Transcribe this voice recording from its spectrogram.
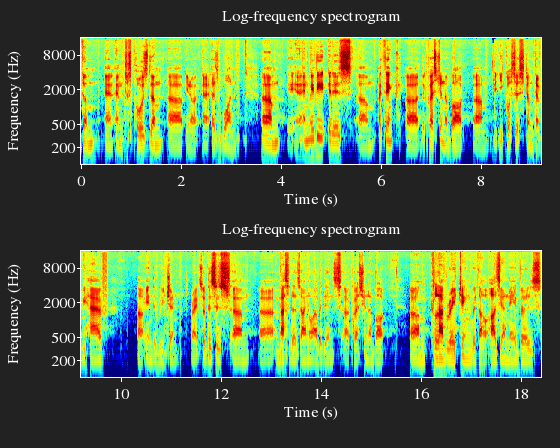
them and, and, just pose them, you know, as one. Um, and maybe it is, um, I think, the question about um, the ecosystem that we have in the region right? So this is um, uh, Ambassador Zainal Abidin's uh, question about um, collaborating with our ASEAN neighbors,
